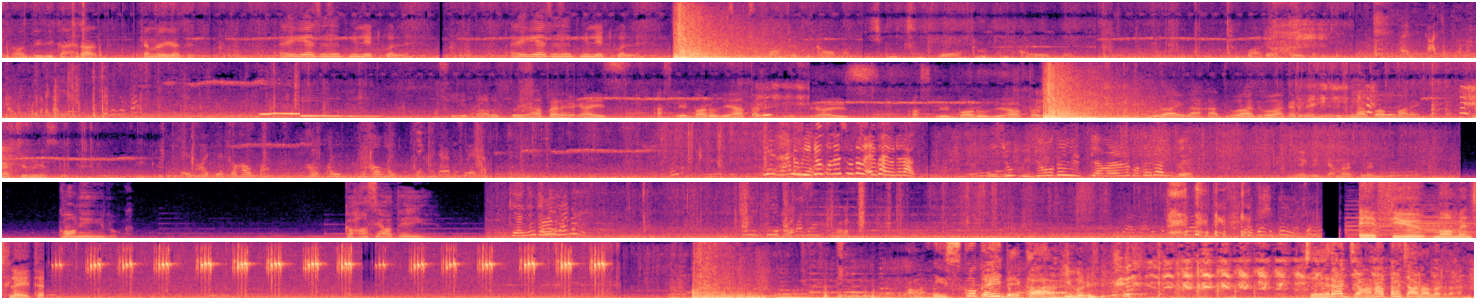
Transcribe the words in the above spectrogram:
তোমার দিদি কাহেরা কেন রেগে গেছে রেগে আছে যে তুমি লেট করলে রেগে আছে যে তুমি লেট করলে असली बारूद तो यहाँ पर है गाइस असली बारूद यहाँ पर है गाइस असली बारूद यहाँ पर है। पूरा इलाका धुआं धुआं कर देंगे इतना बम मारेंगे मैसेज नहीं ভিডিও কোথায় ক্যামেরাটা কোথায় থাকবে তুমি একদিন ক্যামেরা করে না कौन है ये लोग कहां से आते हैं ये? A few moments later. इसको कहीं देखा है। चेहरा जाना पहचाना लग रहा है।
